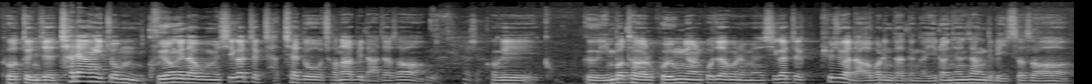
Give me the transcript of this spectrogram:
그것도 이제 차량이 좀 구형이다 보면 시가잭 자체도 전압이 낮아서 맞아요. 거기 그 인버터 고용량을 꽂아버리면 시가잭 퓨즈가 나가버린다든가 이런 현상들이 있어서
